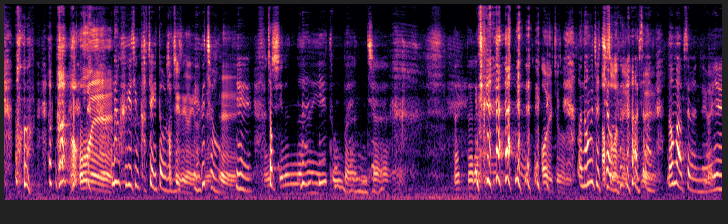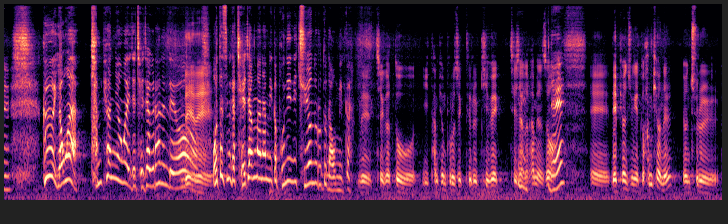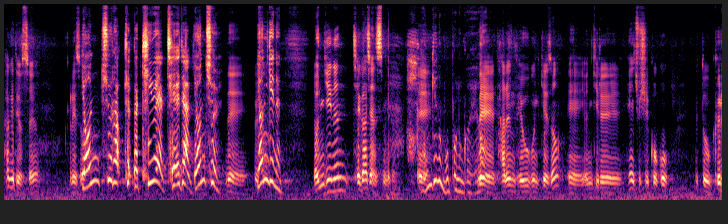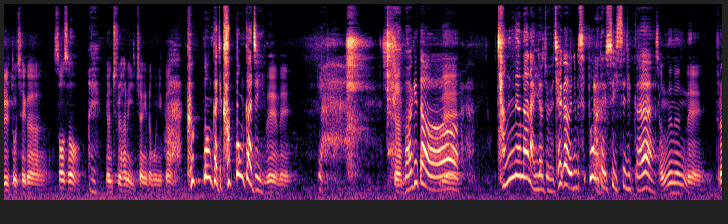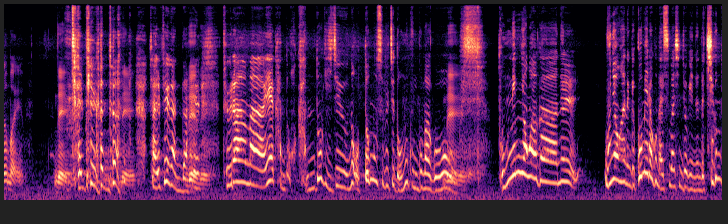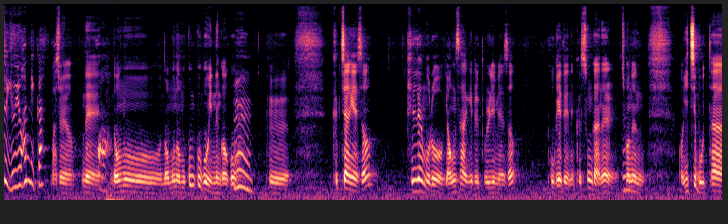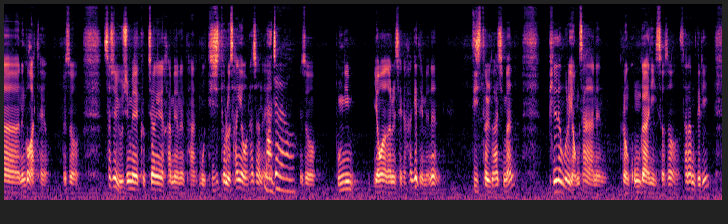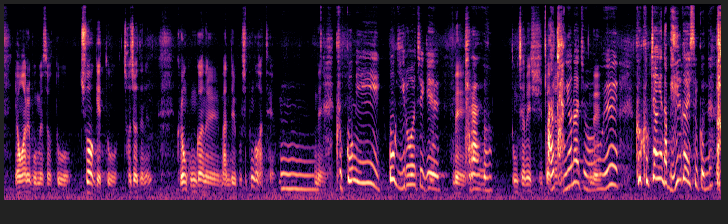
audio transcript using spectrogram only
오, 예. 난 그게 지금 갑자기 떠오르네. 갑자기 생각이 예, 나네. 그렇죠. 예. 예. 저 당신은 나의 동반자. 따따라. 어, 예, 죄송합니다. 어, 너무 좋죠. 앞서갔네요. 앞서갔- 네. 너무 앞서갔네요. 네. 예. 그 영화 단편 영화 이제 제작을 하는데요. 네네. 어떻습니까? 제작만 합니까? 본인이 주연으로도 나옵니까? 네, 제가 또 이 단편 프로젝트를 기획 제작을 하면서 네. 예, 네편 중에 또 한 편을 연출을 하게 되었어요. 그래서 연출하 그러니까 기획, 제작, 연출, 네, 연기는 연기는 제가 하지 않습니다. 아, 네. 연기는 못 보는 거예요. 네, 다른 배우분께서 예, 연기를 해 주실 거고 또 글을 또 제가 써서 네. 연출을 하는 입장이다 보니까 극본까지, 각본까지. 네, 네. 야 진짜 대박이다. 네. 장르만 알려줘요. 제가 왜냐면 스포가 될 수 있으니까. 장르는 네, 드라마예요. 네. 잘 피해간다. 네. 잘 피해간다. 네, 네. 드라마의 감독, 어, 감독 이재훈은 어떤 모습일지 너무 궁금하고 네. 독립영화관을 운영하는 게 꿈이라고 말씀하신 적이 있는데 지금도 유효합니까? 맞아요. 네. 어. 너무 너무 너무 꿈꾸고 있는 거고 음. 그 극장에서 필름으로 영상기를 돌리면서 보게 되는 그 순간을 저는 어, 잊지 못하는 것 같아요. 그래서 사실 요즘에 극장에 가면은 다 뭐 디지털로 상영을 하잖아요. 맞아요. 그래서 독립 영화관을 제가 하게 되면은 디지털도 하지만 필름으로 영상하는 그런 공간이 있어서 사람들이 영화를 보면서 또 추억에 또 젖어드는 그런 공간을 만들고 싶은 것 같아요. 음, 네, 그 꿈이 꼭 이루어지길 네. 바라요. 동참해 주실 거죠? 아 당연하죠. 네. 예. 그 극장에 나 매일 가 있을 건데.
